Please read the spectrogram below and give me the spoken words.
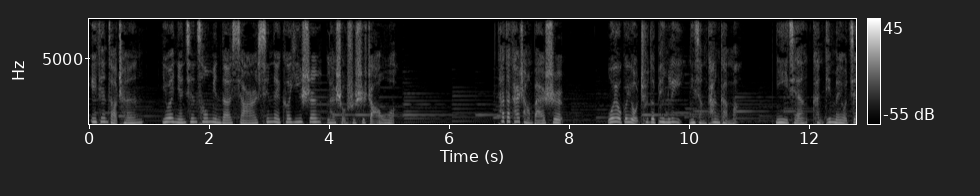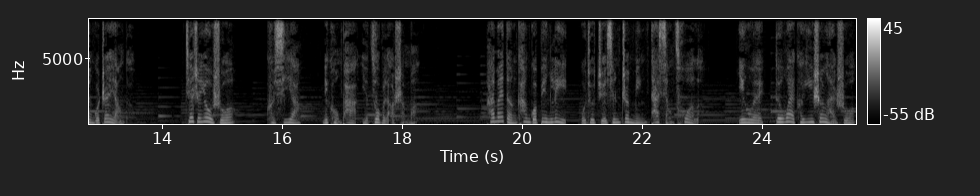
一天早晨，一位年轻聪明的小儿心内科医生来手术室找我。他的开场白是：“我有个有趣的病例，你想看看吗？你以前肯定没有见过这样的。”接着又说：“可惜呀，你恐怕也做不了什么。”还没等看过病例，我就决心证明他想错了。因为对外科医生来说，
